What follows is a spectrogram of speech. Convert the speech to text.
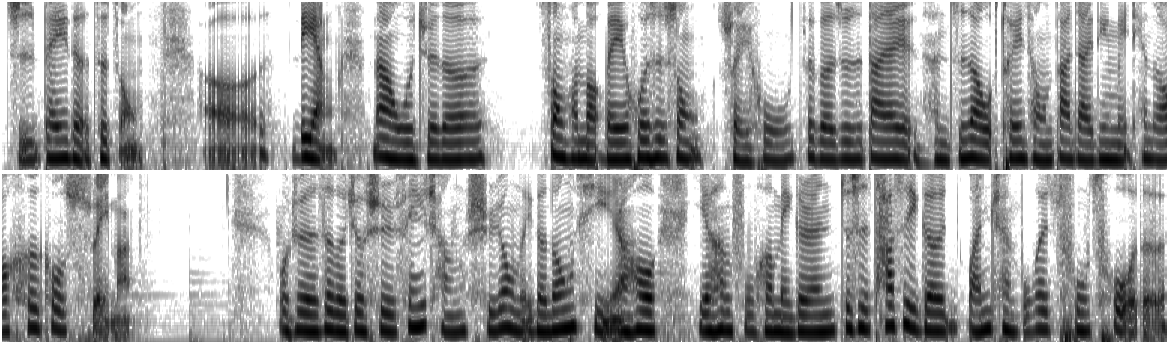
纸杯的这种呃量。那我觉得送环保杯或是送水壶，这个就是大家也很知道，我推崇大家一定每天都要喝够水嘛。我觉得这个就是非常实用的一个东西，然后也很符合每个人，就是它是一个完全不会出错的。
